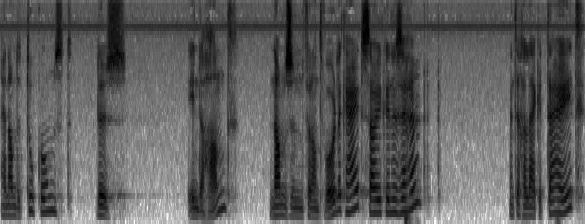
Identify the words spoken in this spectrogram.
en nam de toekomst dus in de hand, nam zijn verantwoordelijkheid, zou je kunnen zeggen. En tegelijkertijd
